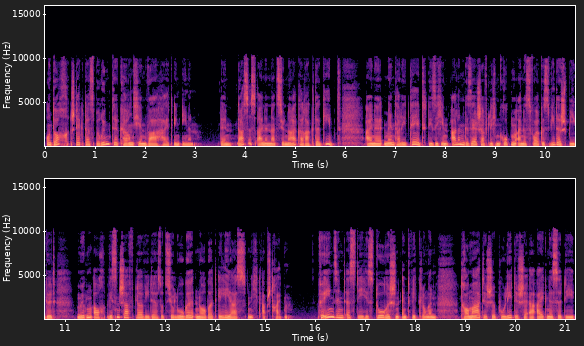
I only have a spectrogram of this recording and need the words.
und doch steckt das berühmte Körnchen Wahrheit in ihnen. Denn dass es einen Nationalcharakter gibt, eine Mentalität, die sich in allen gesellschaftlichen Gruppen eines Volkes widerspiegelt, mögen auch Wissenschaftler wie der Soziologe Norbert Elias nicht abstreiten. Für ihn sind es die historischen Entwicklungen, traumatische politische Ereignisse, die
